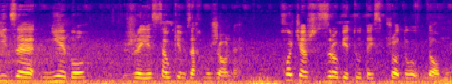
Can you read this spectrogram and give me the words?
widzę niebo, że jest całkiem zachmurzone. Chociaż zrobię tutaj z przodu domu.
